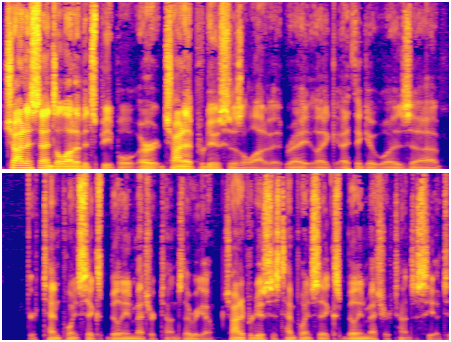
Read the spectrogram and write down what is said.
China sends a lot of its people, or China produces a lot of it, right? Like I think it was uh, or 10.6 billion metric tons. There we go. China produces 10.6 billion metric tons of CO2.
